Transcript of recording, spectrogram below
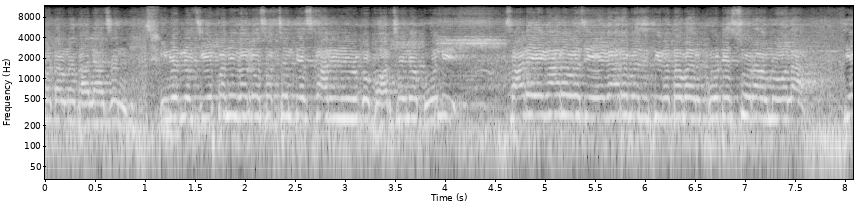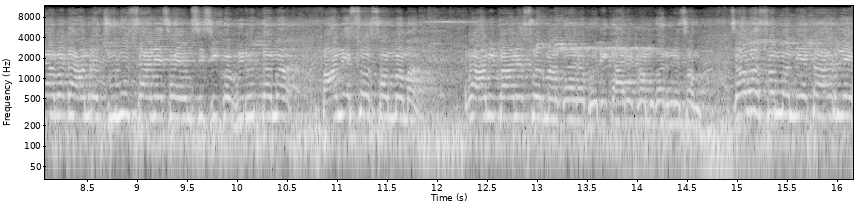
कटाउन थालेका छन् यिनीहरूले जे पनि गर्न सक्छन् त्यसकारण यिनीहरूको भर छैन। भोलि साढे एघार बजे एघार बजेतिर तपाईँहरू कोटेश्वर आउनु होला त्यहाँबाट हाम्रो जुलुस जानेछ एमसिसीको विरुद्धमा बानेश्वरसम्ममा। र हामी बानेश्वरमा गएर भोलि कार्यक्रम गर्नेछौँ। जबसम्म नेताहरूले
